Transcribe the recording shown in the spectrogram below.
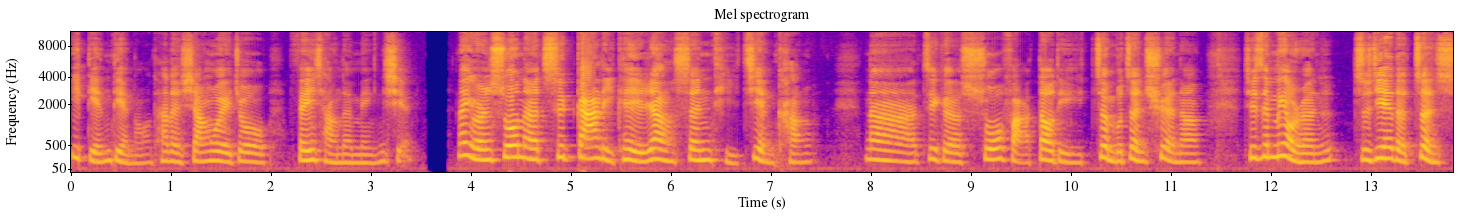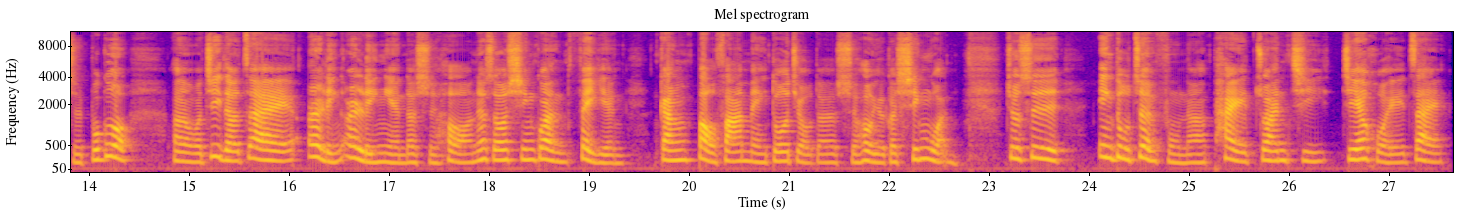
一点点哦，它的香味就非常的明显。那有人说呢，吃咖喱可以让身体健康，那这个说法到底正不正确呢？其实没有人直接的证实。不过，呃，我记得在二零二零年的时候，那时候新冠肺炎。刚爆发没多久的时候，有个新闻，就是印度政府呢派专机接回在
